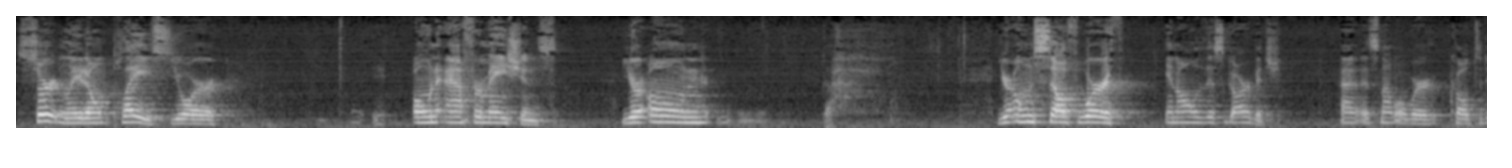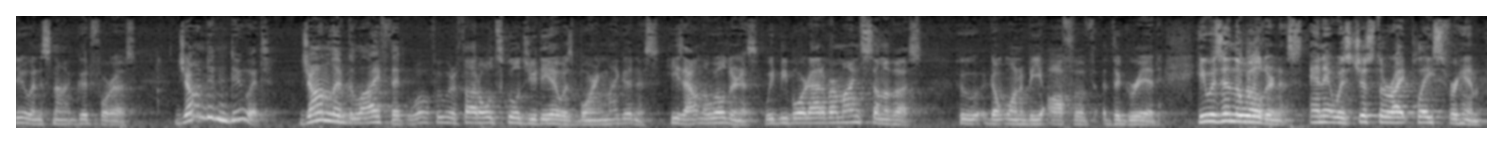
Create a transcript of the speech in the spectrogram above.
Certainly don't place your own affirmations, your own your own self-worth in all of this garbage. Uh, it's not what we're called to do, and it's not good for us. John didn't do it. John lived a life that, well, if we would have thought old school Judea was boring, my goodness, he's out in the wilderness. We'd be bored out of our minds, some of us who don't want to be off of the grid. He was in the wilderness, and it was just the right place for him.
